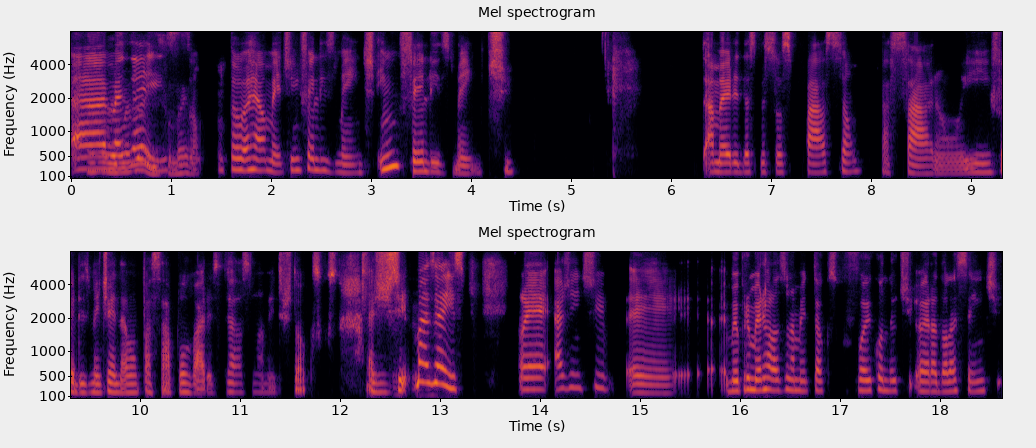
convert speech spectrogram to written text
Ah, mas, mas é, é isso. isso, né? Então, realmente, infelizmente, infelizmente, a maioria das pessoas passam, passaram e infelizmente ainda vão passar por vários relacionamentos tóxicos. A gente, mas é isso. É, a gente, é, meu primeiro relacionamento tóxico foi quando eu, eu era adolescente.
